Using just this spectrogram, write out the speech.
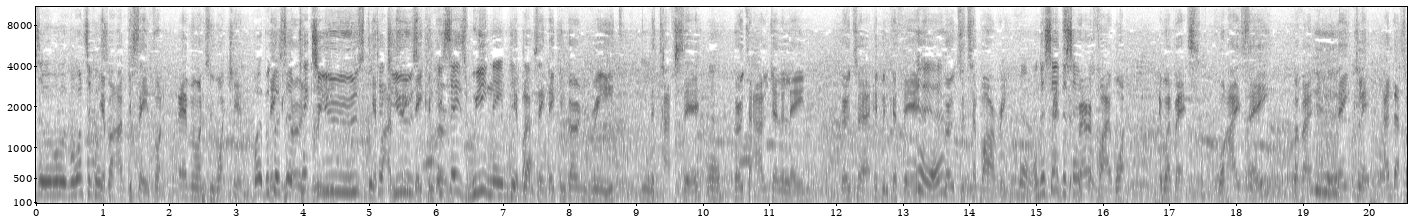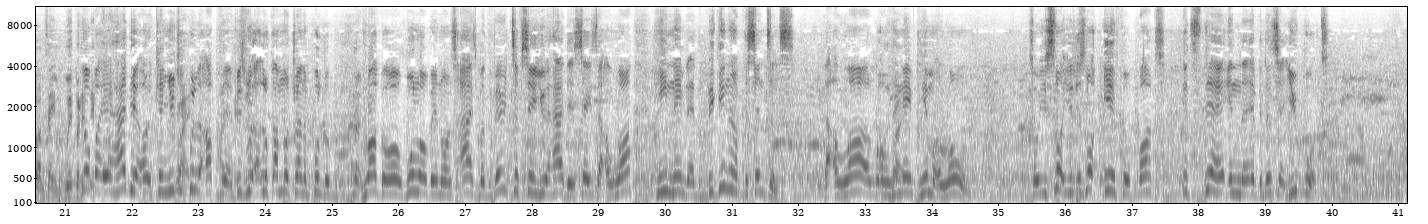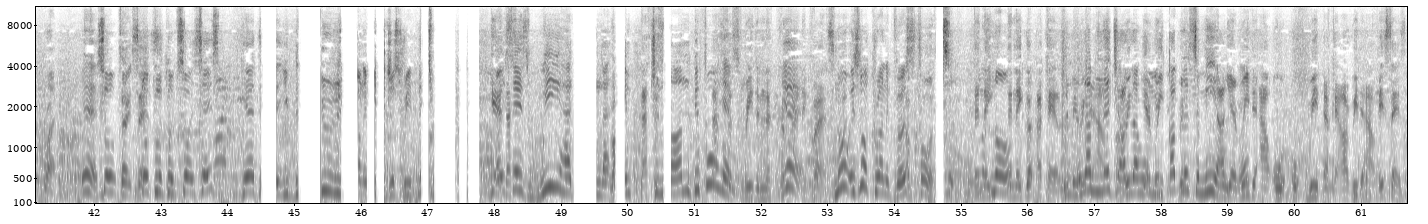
one second. Yeah, but I'm just saying for everyone who's watching. They because the text used, the yeah, text used, they can go it says we named Yeah, him but I'm saying they can go and read the tafsir, Yeah. go to Al Jalalain, go to Ibn Kathir, Yeah, yeah. go to Tabari, Yeah, and they say and the same thing. verify what whether it's what I say, whether they click, and that's what I'm saying. We're gonna. No, differ. but it had it. Can you just Right. pull it up there? Because uh, look, I'm not trying to pull the rug or wool over anyone's eyes, but the very tafsir you had it says that Allah He named at the beginning of the sentence that Allah or He Right. named Him alone. So it's not it's not if or but. It's there in the evidence that you put. right. Yeah, so, so look, look, look. So it says here that you, you just read this. Yeah, it says we had that right, name to just, none before that's him. Just reading the Quranic yeah. verse. No, it's not Quranic verse. Of course. Then they, no. then they go. Okay, let me read it out. Read, yeah, read, read, yeah, read it out. Or, or read. Okay, I'll read it out. It says,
